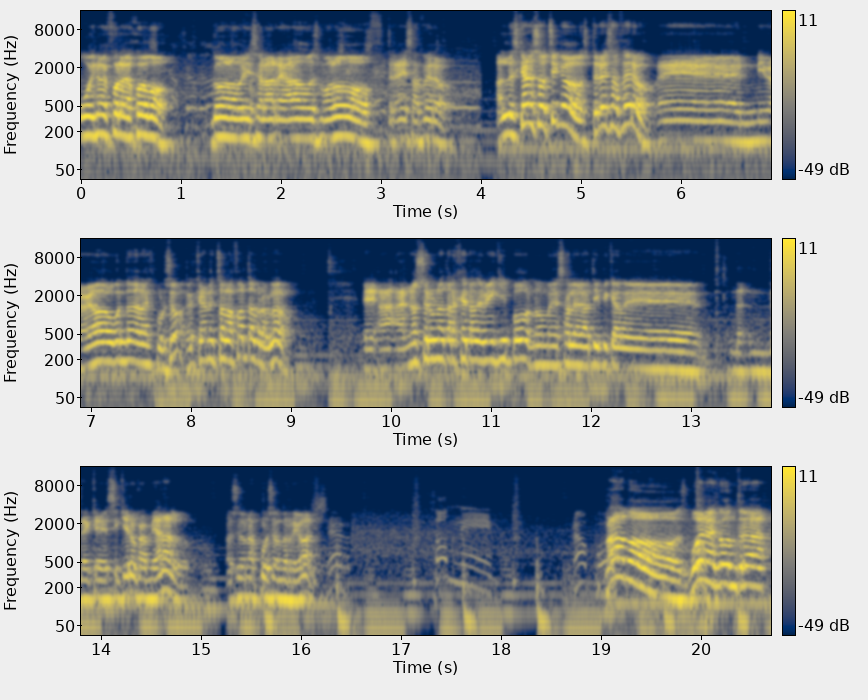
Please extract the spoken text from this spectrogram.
Uy, no hay fuera de juego. Golovin se lo ha regalado Smolov. 3 a 0. Al descanso, chicos, 3 a 0. Eh, ni me había dado cuenta de la expulsión. Es que han hecho la falta, pero claro. Eh, a, no ser una tarjeta de mi equipo, no me sale la típica de, de, que si quiero cambiar algo. Ha sido una expulsión de rival. ¡Vamos! Buena contra.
